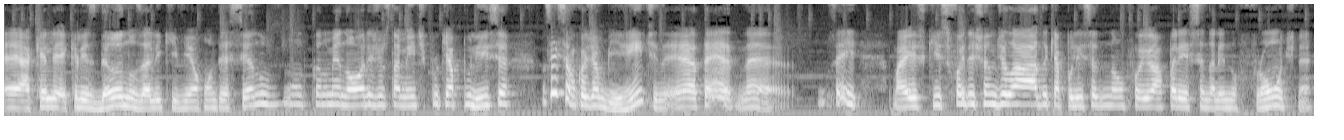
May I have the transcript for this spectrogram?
é, aquele, aqueles danos ali que vinham acontecendo vão ficando menores justamente porque a polícia, não sei se é uma coisa de ambiente, né, é até, né, não sei, mas que isso foi deixando de lado, que a polícia não foi aparecendo ali no front, né?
